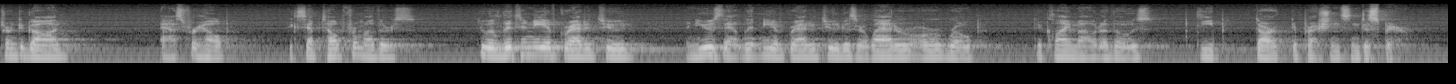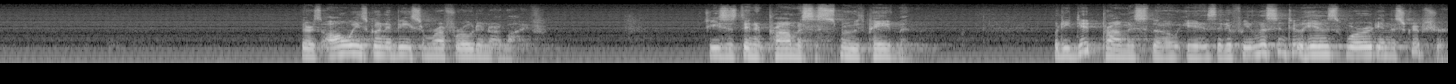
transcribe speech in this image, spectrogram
Turn to God, ask for help, accept help from others, do a litany of gratitude, and use that litany of gratitude as a ladder or a rope to climb out of those deep, dark depressions and despair. There's always going to be some rough road in our life. Jesus didn't promise a smooth pavement. What he did promise, though, is that if we listen to his word in the scripture,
